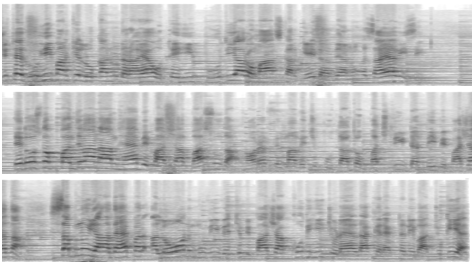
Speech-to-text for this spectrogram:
ਜਿੱਥੇ ਰੂਹੀ ਬਣ ਕੇ ਲੋਕਾਂ ਨੂੰ ਡਰਾਇਆ, ਉੱਥੇ ਹੀ ਪੂਤੀਆ ਰੋਮਾਂਸ ਕਰਕੇ ਡਰਦਿਆਂ ਨੂੰ ਹਸਾਇਆ ਵੀ ਸੀ। ਤੇ ਦੋਸਤੋ, ਪੰਜਵਾਂ ਨਾਮ ਹੈ ਵਿਪਾਸ਼ਾ ਬਾਸੂ ਦਾ ਹਾਰਰ ਫਿਲਮਾਂ ਵਿੱਚ ਭੂਤਾਂ ਤੋਂ ਬਚਦੀ, ਡਰਦੀ ਵਿਪਾਸ਼ਾ ਤਾਂ ਸਭ ਨੂੰ ਯਾਦ ਹੈ, ਪਰ ਅਲੋਨ ਮੂਵੀ ਵਿੱਚ ਵਿਪਾਸ਼ਾ ਖੁਦ ਹੀ ਚੁੜੈਲ ਦਾ ਕੈਰੈਕਟਰ ਨਿਭਾ ਚੁੱਕੀ ਹੈ।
